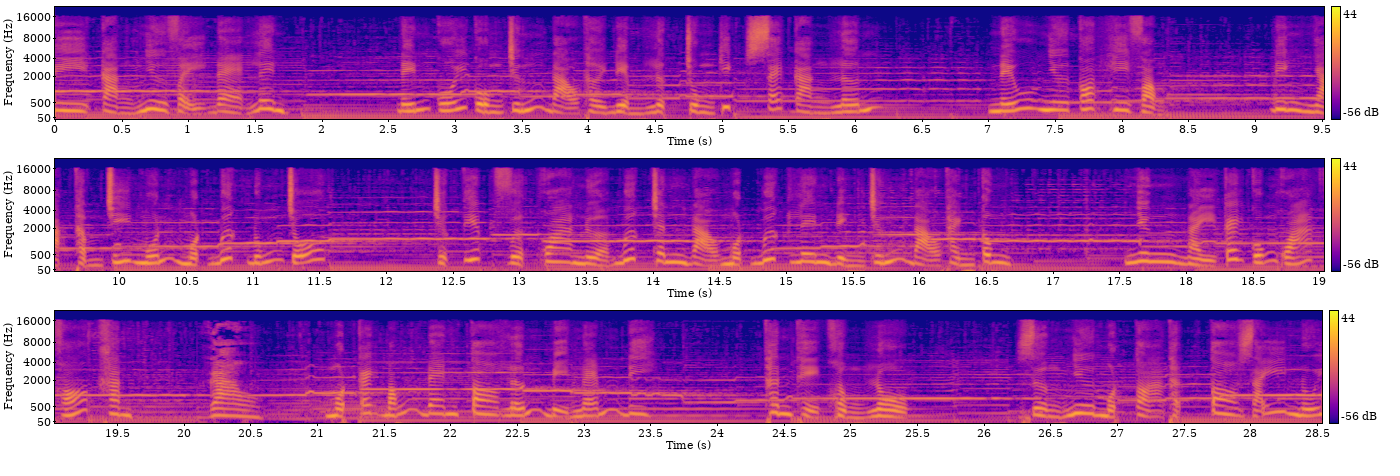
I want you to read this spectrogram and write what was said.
vì càng như vậy đè lên, Đến cuối cùng chứng đảo thời điểm lực trùng kích sẽ càng lớn. Nếu như có hy vọng, Đinh nhạc thậm chí muốn một bước đúng chỗ. Trực tiếp vượt qua nửa bước chân đảo, một bước lên đỉnh chứng đảo thành công. Nhưng này cách cũng quá khó khăn. Gào, Một cái bóng đen to lớn bị ném đi. Thân thể khổng lồ, Dường như một tòa thật to dãy núi.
